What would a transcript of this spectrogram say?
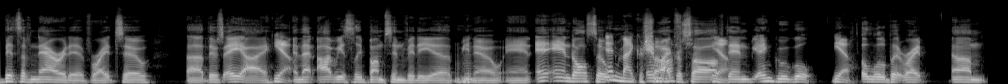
bits of narrative, right? So uh, there's AI, Yeah. and that obviously bumps Nvidia, you Mhm. know, and and, and also and Microsoft. and Microsoft Yeah. and and Google yeah. a little bit, right? Um,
